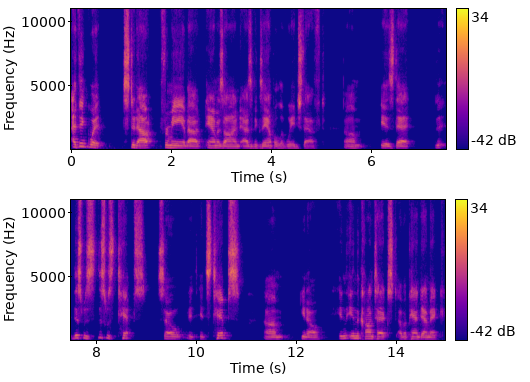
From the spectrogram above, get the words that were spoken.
I think what stood out for me about Amazon as an example of wage theft um, is that th- this was this was tips. So it, it's tips. Um, you know, in in the context of a pandemic,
